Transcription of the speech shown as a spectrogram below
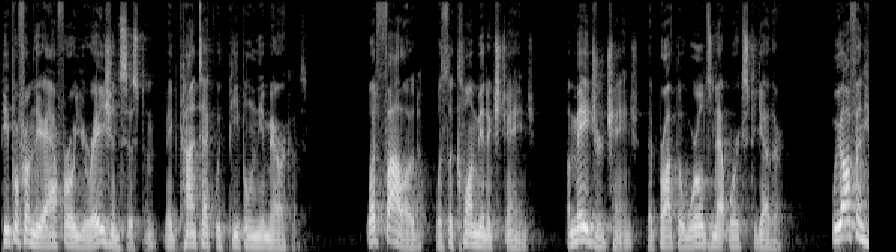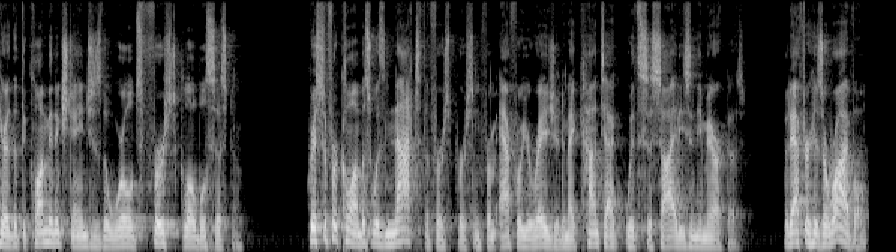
People from the Afro-Eurasian system made contact with people in the Americas. What followed was the Columbian Exchange, a major change that brought the world's networks together. We often hear that the Columbian Exchange is the world's first global system. Christopher Columbus was not the first person from Afro-Eurasia to make contact with societies in the Americas. But after his arrival,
